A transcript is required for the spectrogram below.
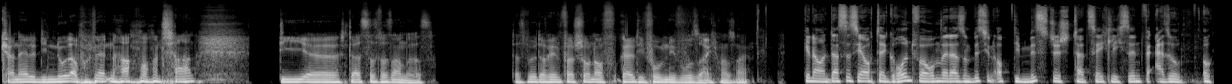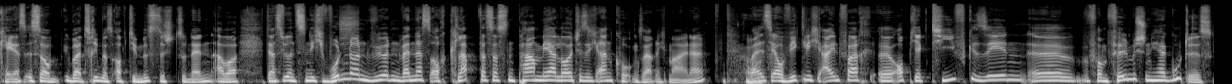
Kanäle, die null Abonnenten haben momentan, die, äh, da ist das was anderes. Das wird auf jeden Fall schon auf relativ hohem Niveau, sag ich mal, sein. Genau, und das ist ja auch der Grund, warum wir da so ein bisschen optimistisch tatsächlich sind. Also, okay, das ist auch übertrieben, das optimistisch zu nennen, aber dass wir uns nicht wundern würden, wenn das auch klappt, dass das ein paar mehr Leute sich angucken, sag ich mal, ne? Ja. Weil es ja auch wirklich einfach äh, objektiv gesehen äh, vom Filmischen her gut ist.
